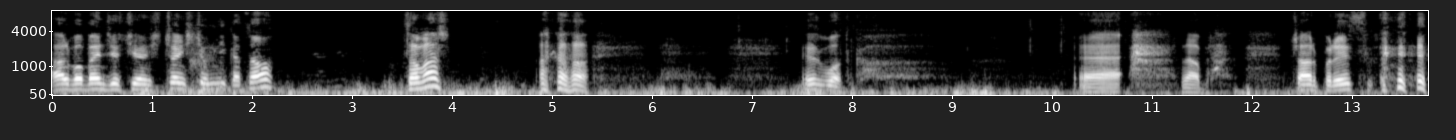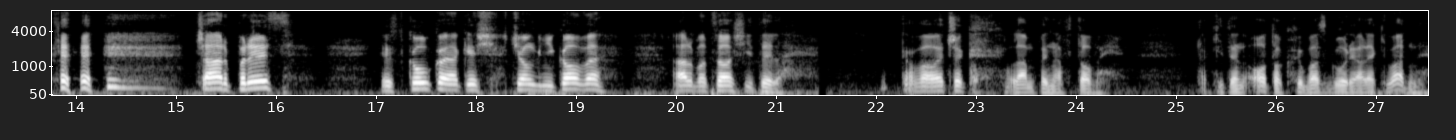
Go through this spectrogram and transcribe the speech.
albo będzie część, część ciągnika, co? Co masz? Jest błotko. Eee, dobra. Czar prys. Czar prys. Jest kółko jakieś ciągnikowe albo coś i tyle. Kawałeczek lampy naftowej. Taki ten otok chyba z góry, ale jaki ładny.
